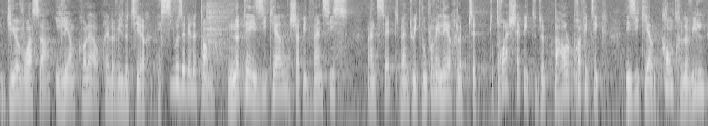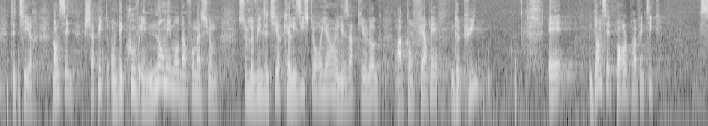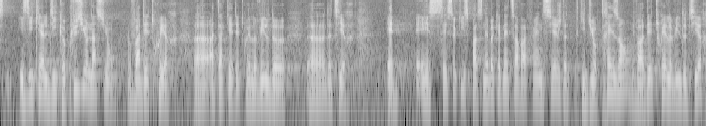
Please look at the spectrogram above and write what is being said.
Dieu voit ça, il est en colère auprès de la ville de Tyr. Et si vous avez le temps, notez Ézéchiel chapitre 26, 27, 28. Vous pouvez lire ces trois chapitres de paroles prophétiques d'Ézéchiel contre la ville de Tyr. Dans ces chapitres, on découvre énormément d'informations sur la ville de Tyr que les historiens et les archéologues ont confirmé depuis. Et dans cette parole prophétique, Ézéchiel dit que plusieurs nations vont détruire, euh, attaquer, détruire la ville de, euh, Tyr. Et et c'est ce qui se passe. Nebuchadnezzar va faire un siège qui dure 13 ans. Il va détruire la ville de Tyr.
